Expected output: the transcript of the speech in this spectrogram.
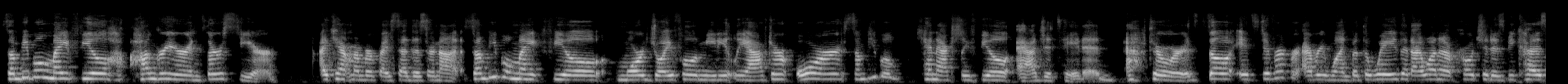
Some people might feel hungrier and thirstier I can't remember if I said this or not. Some people might feel more joyful immediately after, or some people can actually feel agitated afterwards. So it's different for everyone. But the way that I want to approach it is because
